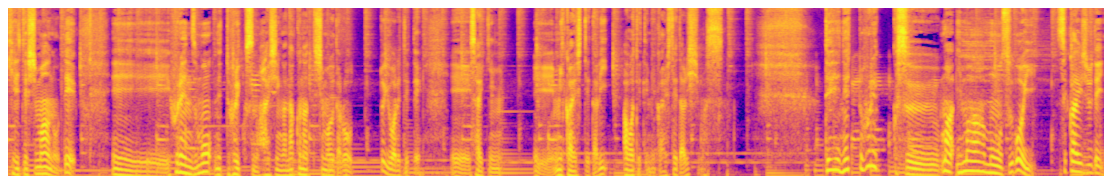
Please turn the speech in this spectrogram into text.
切れてしまうので、えー、フレンズもネットフリックスの配信がなくなってしまうだろうと言われてて、え、最近、え、見返してたり、慌てて見返してたりします。で、ネットフリックス、まあ今もうすごい世界中で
